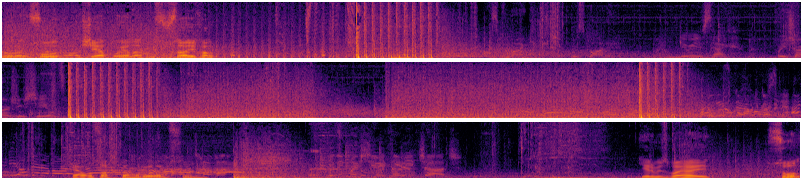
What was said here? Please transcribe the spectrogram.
Sen orada sol şey yap oyala biz şu sağı yıkalım. Oscar Mike, I'm spotted. Give me a sec. Recharging shields. Ya uzaktan vuruyorlar bir sürü. Giving my shields. Yerimiz bayağı iyi. Sol.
